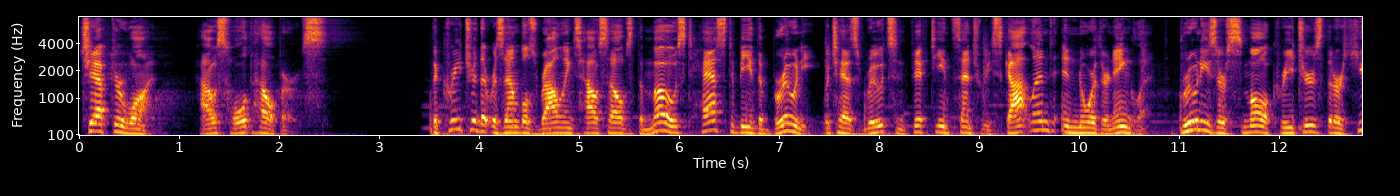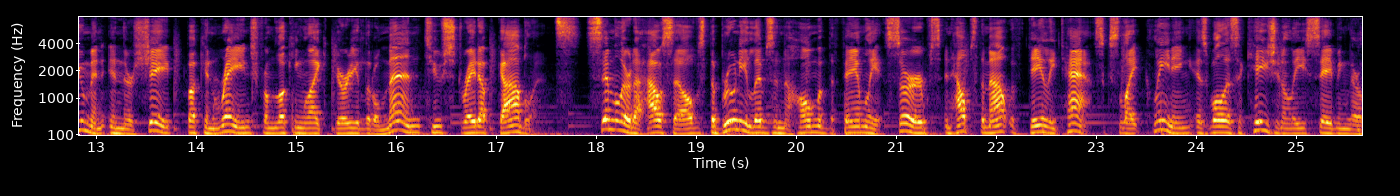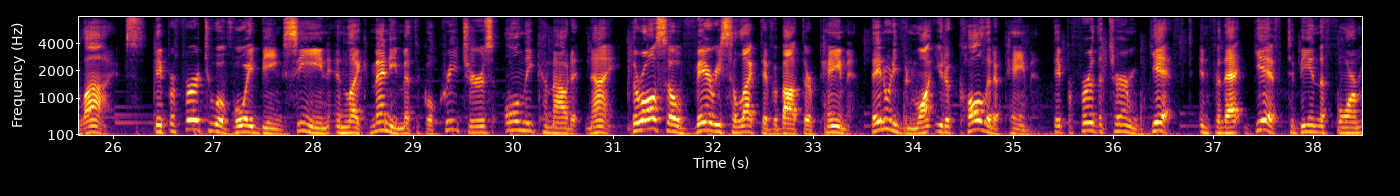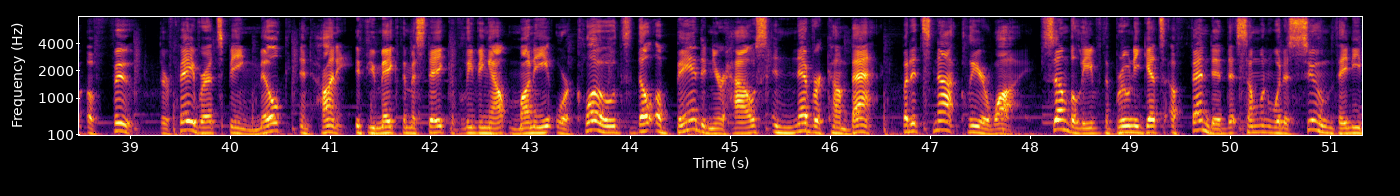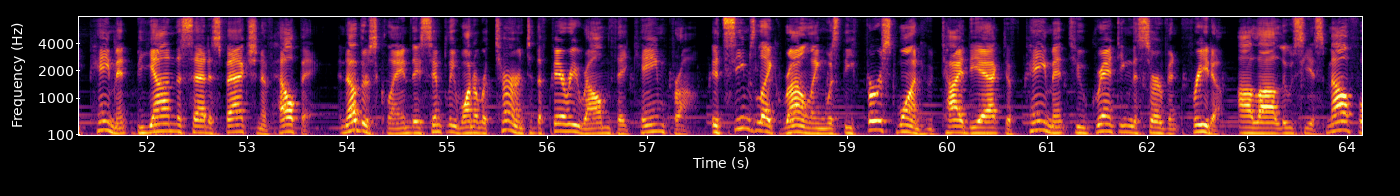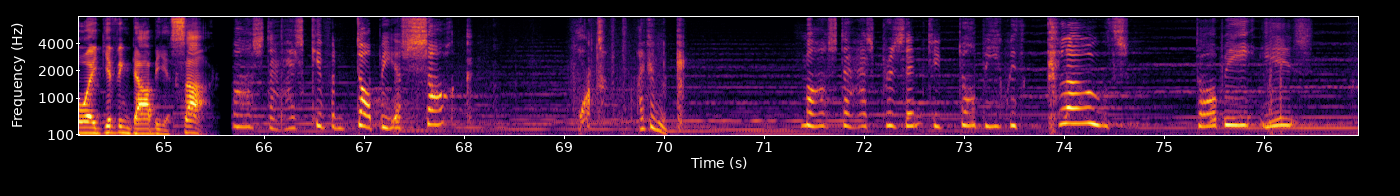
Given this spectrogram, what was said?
Chapter 1 Household Helpers the creature that resembles Rowling's house elves the most has to be the Bruni, which has roots in 15th century Scotland and northern England. Brunies are small creatures that are human in their shape, but can range from looking like dirty little men to straight up goblins. Similar to house elves, the Bruni lives in the home of the family it serves and helps them out with daily tasks like cleaning as well as occasionally saving their lives. They prefer to avoid being seen and, like many mythical creatures, only come out at night. They're also very selective about their payment. They don't even want you to call it a payment. They prefer the term gift, and for that gift to be in the form of food, their favorites being milk and honey. If you make the mistake of leaving out money or clothes, they'll abandon your house and never come back, but it's not clear why. Some believe the Bruni gets offended that someone would assume they need payment beyond the satisfaction of helping and others claim they simply want to return to the fairy realm they came from. It seems like Rowling was the first one who tied the act of payment to granting the servant freedom, a la Lucius Malfoy giving Dobby a sock. Master has given Dobby a sock. What? I didn't. Master has presented Dobby with clothes. Dobby is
